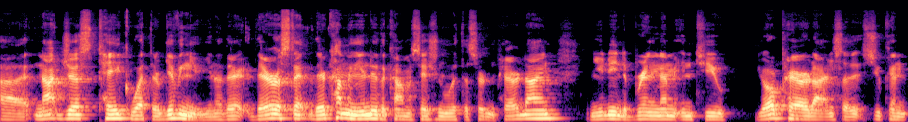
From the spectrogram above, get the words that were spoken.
uh, not just take what they're giving you. You know, they're they're step, they're coming into the conversation with a certain paradigm, and you need to bring them into your paradigm so that you can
